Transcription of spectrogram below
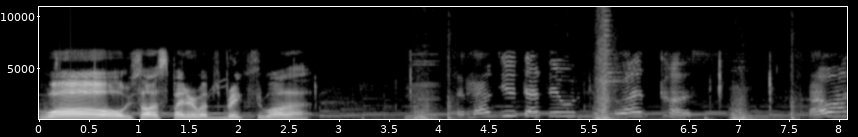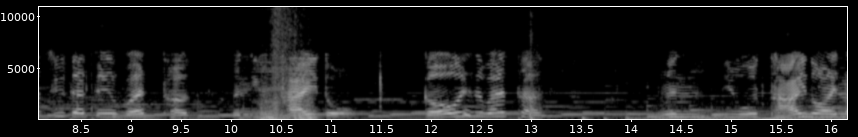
Whoa! You saw the spider webs break through all that. And you that they red tusk. I want you that they red tusk when you title. Go in red tusk. When you title and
